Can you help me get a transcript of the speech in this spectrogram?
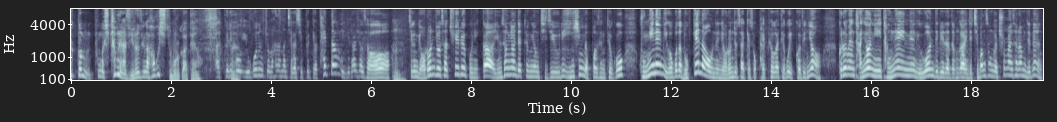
특검 통과시켜버려야지 이런 생각 하고 싶지 모를 것 같아요. 아 그리고 네. 요거는 좀 하나만 제가 짚을게요. 탈당 얘기를 하셔서 음. 지금 여론조사 추이를 보니까 윤석열 대통령 지지율이 20 몇 퍼센트고 국민의힘 이거보다 높게 나오는 여론조사 계속 발표가 되고 있거든요. 그러면 당연히 당내에 있는 의원들이라든가 이제 지방선거에 출마한 사람들은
